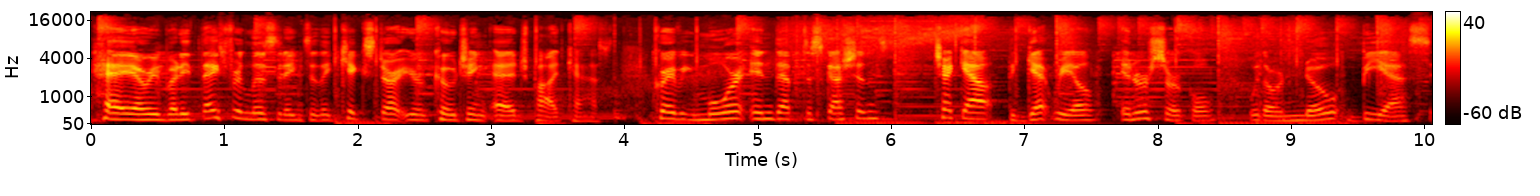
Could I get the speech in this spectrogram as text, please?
Hey, everybody. Thanks for listening to the Kickstart Your Coaching Edge podcast. Craving more in depth discussions? Check out the Get Real Inner Circle with our no BS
